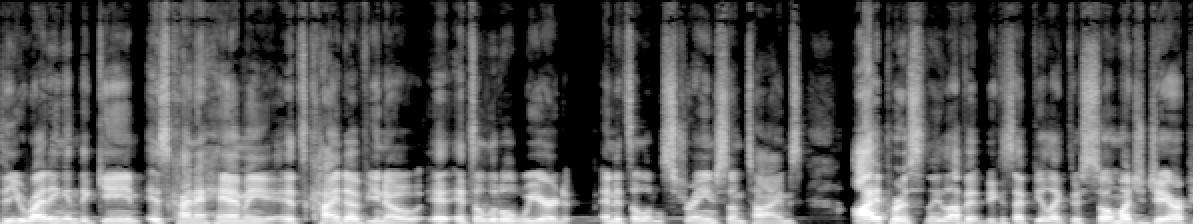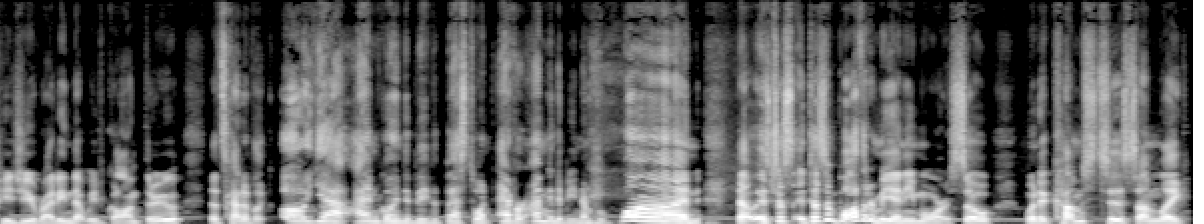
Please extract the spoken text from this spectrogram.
the writing in the game is kind of hammy. It's kind of you know it, it's a little weird and it's a little strange sometimes. I personally love it because I feel like there's so much JRPG writing that we've gone through that's kind of like, oh yeah, I'm going to be the best one ever. I'm going to be number one. that it's just it doesn't bother me anymore. So when it comes to some like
